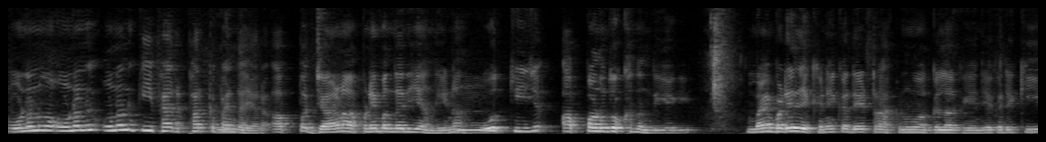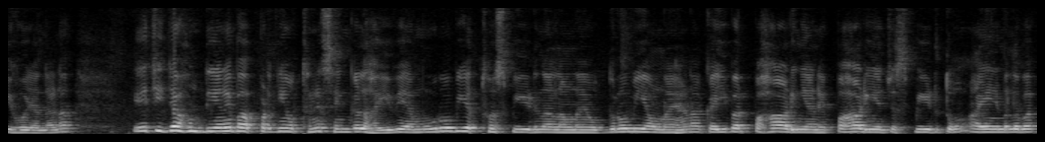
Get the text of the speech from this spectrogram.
ਉਹਨਾਂ ਨੂੰ ਉਹਨਾਂ ਨੂੰ ਉਹਨਾਂ ਨੂੰ ਕੀ ਫਰ- ਫ਼ਰਕ ਪੈਂਦਾ ਯਾਰ? ਆਪਾਂ ਜਾਣ ਆਪਣੇ ਬੰਦੇ ਦੀ ਜਾਂਦੀ ਹੈ ਨਾ ਉਹ ਚੀਜ਼ ਆਪਾਂ ਨੂੰ ਦੁੱਖ ਦਿੰਦੀ ਹੈਗੀ। ਮੈਂ ਬੜੇ ਦੇਖੇ ਨੇ ਕਦੇ ਟਰੱਕ ਨੂੰ ਅੱਗ ਲੱਗ ਜਾਂਦੀ ਹੈ ਕਦੇ ਕੀ ਹੋ ਜਾਂਦਾ ਨਾ। ਇਹ ਚੀਜ਼ਾਂ ਹੁੰਦੀਆਂ ਨੇ ਵਾਪਰਦੀਆਂ ਉੱਥੇ ਨੇ ਸਿੰਗਲ ਹਾਈਵੇ ਆ ਮੂਰੋਂ ਵੀ ਇੱਥੋਂ ਸਪੀਡ ਨਾਲ ਆਉਣਾ ਹੈ ਉਧਰੋਂ ਵੀ ਆਉਣਾ ਹੈ ਹਨਾ। ਕਈ ਵਾਰ ਪਹਾੜੀਆਂ ਨੇ ਪਹਾੜੀਆਂ 'ਚ ਸਪੀਡ ਤੋਂ ਐਂ ਮਤਲਬ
